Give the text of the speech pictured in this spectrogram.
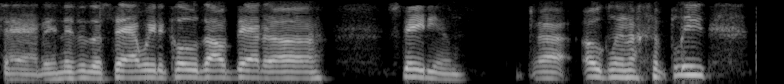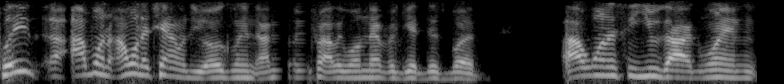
sad, and this is a sad way to close out that uh, stadium. Uh, Oakland, please, please, I want, I want to challenge you, Oakland. I know you probably will never get this, but I want to see you guys win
